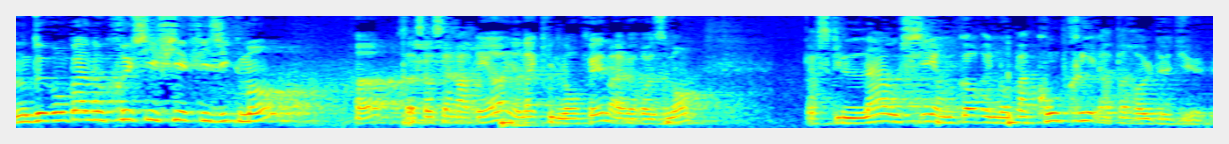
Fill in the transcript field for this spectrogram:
Nous ne devons pas nous crucifier physiquement, hein, ça ça sert à rien, il y en a qui l'ont fait malheureusement, parce qu'ils là aussi encore ils n'ont pas compris la parole de Dieu.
